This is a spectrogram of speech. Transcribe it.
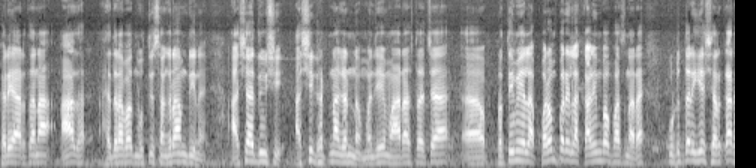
खऱ्या अर्थानं आज हैदराबाद मुक्ती संग्राम दिन आहे. अशा दिवशी अशी घटना घडणं म्हणजे महाराष्ट्राच्या प्रतिमेला परंपरेला काळिंबा फासणार आहे. कुठंतरी हे सरकार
